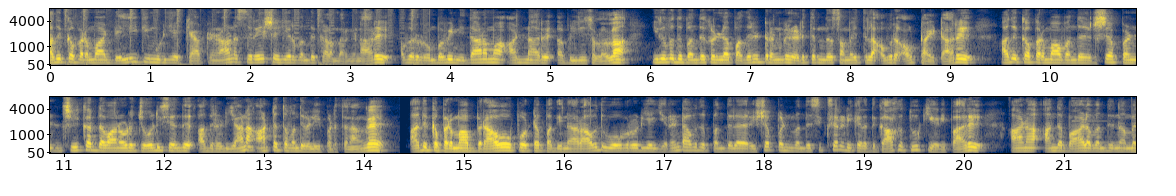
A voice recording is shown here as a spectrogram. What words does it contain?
அதுக்கப்புறமா டெல்லி டீமுடைய கேப்டனான சுரேஷ் ஐயர் வந்து களமிறங்கினாரு. அவர் ரொம்பவே நிதானமாக ஆடினாரு அப்படின்னு சொல்லலாம். இருபது பந்துகளில் பதினெட்டு ரன்கள் எடுத்திருந்த சமயத்தில் அவர் அவுட் ஆயிட்டாரு. அதுக்கப்புறமா வந்து ரிஷப் பண்ட் ஷீகர் தவானோட ஜோடி சேர்ந்து அதிரடியான ஆட்டத்தை வந்து வெளிப்படுத்தினாங்க. அதுக்கப்புறமா பிராவோ போட்ட பதினாறாவது ஓவருடைய இரண்டாவது பந்தில் ரிஷப் பண்ட் வந்து சிக்ஸர் அடிக்கிறதுக்காக தூக்கி அடிப்பார். ஆனால் அந்த பாலை வந்து நம்ம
